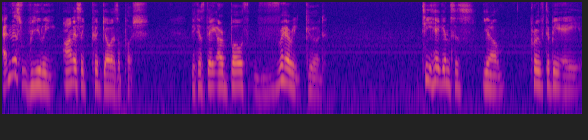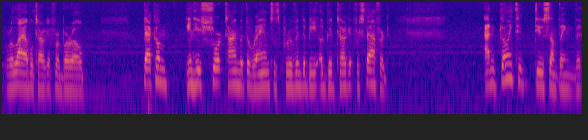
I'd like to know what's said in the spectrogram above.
And this really, honestly, could go as a push because they are both very good. Tee Higgins has, you know, proved to be a reliable target for Burrow. Beckham, in his short time with the Rams, has proven to be a good target for Stafford. I'm going to do something that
